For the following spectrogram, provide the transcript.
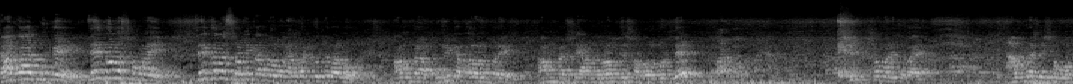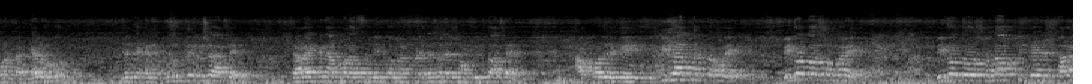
ঢাকার বুকে যে কোনো সময়ে যে কোনো শ্রমিক আন্দোলন আমরা কি করতে পারব? আমরা ভূমিকা পালন করে আমরা সেই আন্দোলনকে সফল করতে পারব। সম্মানিত ভাই, আমরা সেই সংগঠনটা কেন করব? যেহেতু এখানে গুরুত্বের বিষয় আছে, যারা এখানে আপনারা শ্রমিক কল্যাণ ফেডারেশনের সম্পৃক্ত আছেন, আপনাদেরকে ক্লিয়ার বিগত সময়ে, বিগত শতাব্দীতে সারা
